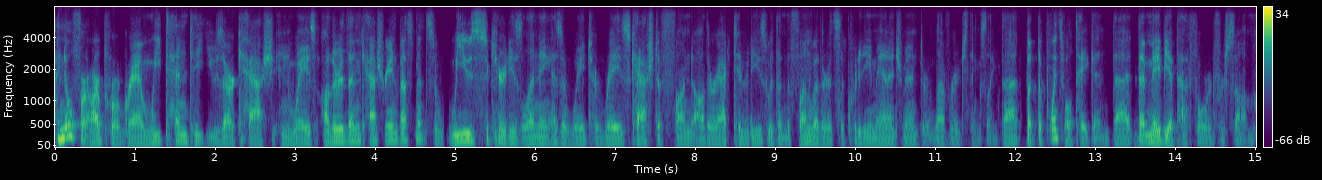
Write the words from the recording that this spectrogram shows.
I know for our program, we tend to use our cash in ways other than cash reinvestment. So we use securities lending as a way to raise cash to fund other activities within the fund, whether it's liquidity management or leverage, things like that. But the point's well taken that that may be a path forward for some.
